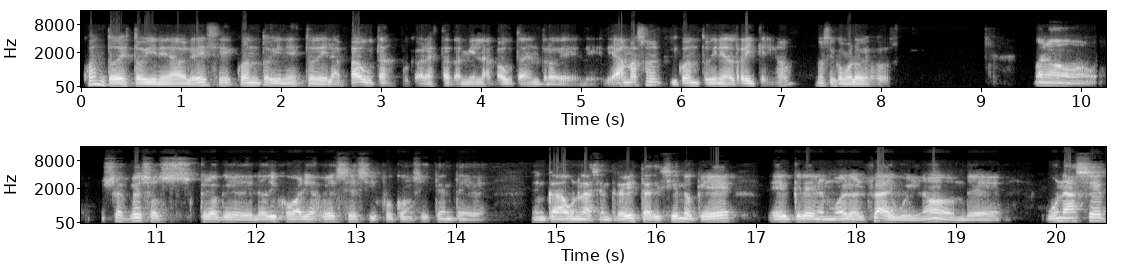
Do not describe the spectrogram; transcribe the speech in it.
¿cuánto de esto viene de AWS? ¿Cuánto viene esto de la pauta? Porque ahora está también la pauta dentro de, Amazon. ¿Y cuánto viene del retail, no? No sé cómo lo ves vos. Bueno, Jeff Bezos creo que lo dijo varias veces y fue consistente en cada una de las entrevistas diciendo que él cree en el modelo del flywheel, ¿no? Donde un asset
